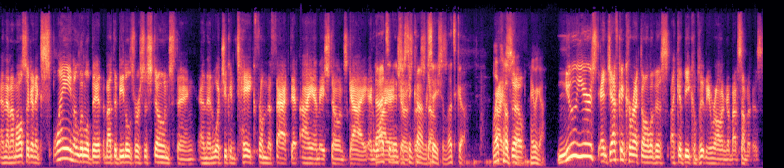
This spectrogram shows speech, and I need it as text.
And then I'm also going to explain a little bit about the Beatles versus Stones thing, and then what you can take from the fact that I am a Stones guy and That's why an I interesting those conversation. Stones. Let's go. Let's right, hope so. so- Here we go. New Year's, and Jeff can correct all of this. I could be completely wrong about some of this.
